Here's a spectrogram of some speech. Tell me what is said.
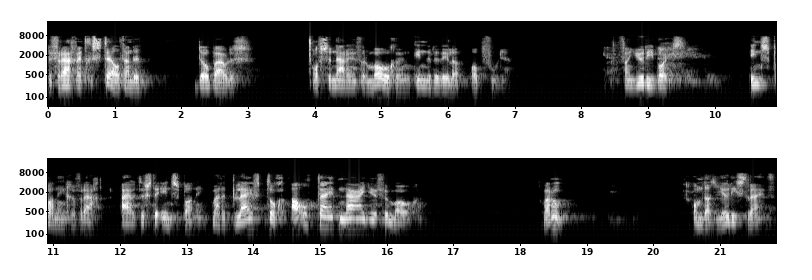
De vraag werd gesteld aan de doopouders of ze naar hun vermogen hun kinderen willen opvoeden. Van jullie wordt inspanning gevraagd, uiterste inspanning, maar het blijft toch altijd naar je vermogen. Waarom? Omdat jullie strijd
